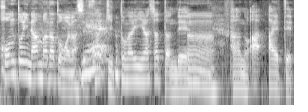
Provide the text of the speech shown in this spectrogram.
本当に南波だと思いまして、ね。さっき隣にいらっしゃったんで、うん。あのああえて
